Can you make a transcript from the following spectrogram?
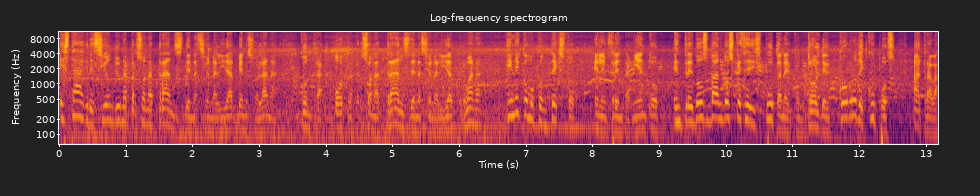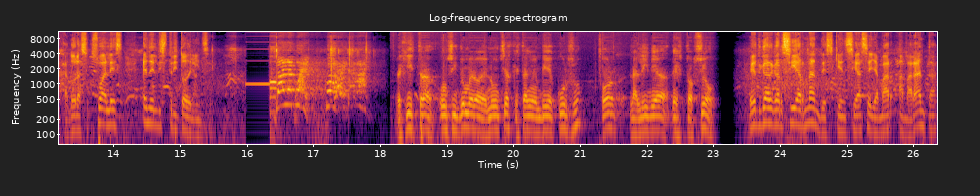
esta agresión de una persona trans de nacionalidad venezolana contra otra persona trans de nacionalidad peruana tiene como contexto el enfrentamiento entre dos bandos que se disputan el control del cobro de cupos a trabajadoras sexuales en el distrito de Lince. Registra un sinnúmero de denuncias que están en vía de curso por la línea de extorsión. Edgar García Hernández, quien se hace llamar Amaranta,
